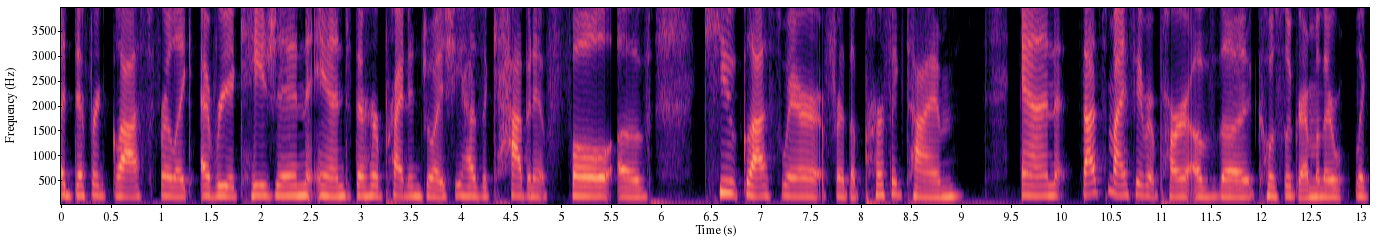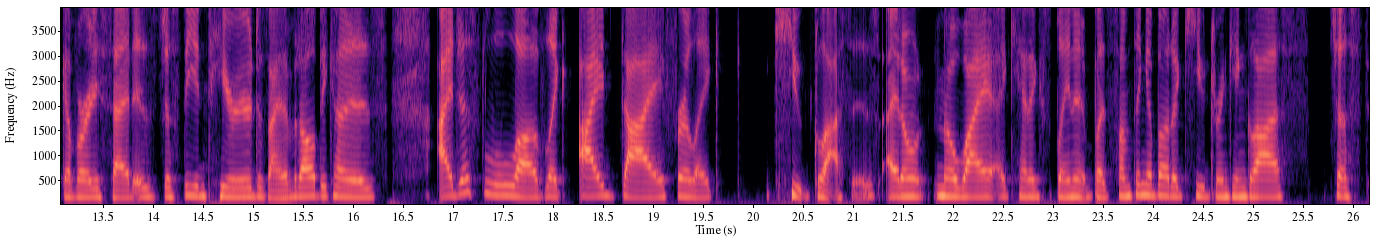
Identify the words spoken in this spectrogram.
a different glass for like every occasion, and they're her pride and joy. She has a cabinet full of cute glassware for the perfect time. And that's my favorite part of the coastal grandmother, like I've already said, is just the interior design of it all because I just love, like, I die for like cute glasses. I don't know why I can't explain it, but something about a cute drinking glass just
